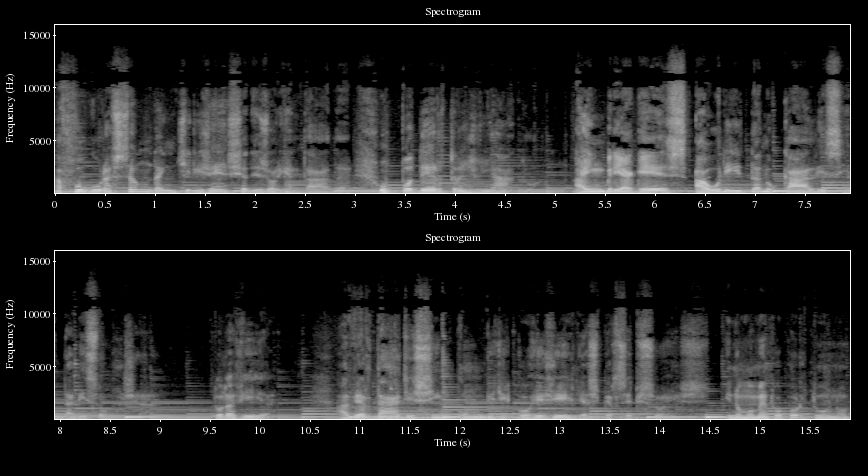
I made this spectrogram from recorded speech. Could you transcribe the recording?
a fulguração da inteligência desorientada, o poder transviado, a embriaguez aurida no cálice da lisonja. Todavia, a verdade se incumbe de corrigir-lhe as percepções, e no momento oportuno,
